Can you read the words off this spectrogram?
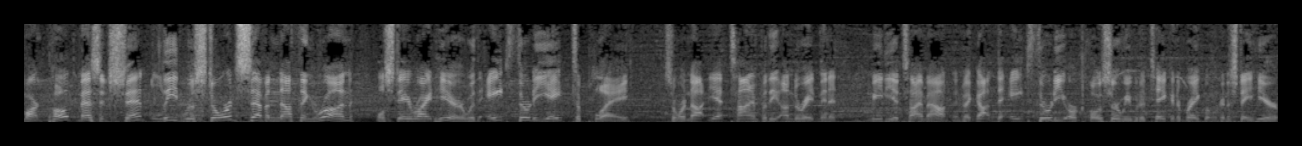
Mark Pope, message sent, lead restored, 7 0 run. We'll stay right here with 8.38 to play. So we're not yet time for the under 8 minute media timeout. If it gotten to 8.30 or closer, we would have taken a break, but we're going to stay here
